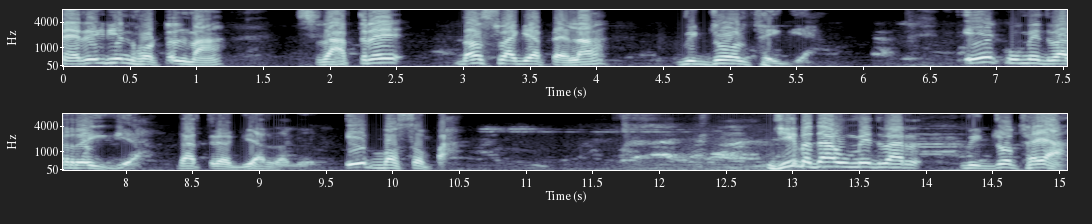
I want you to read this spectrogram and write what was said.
મેરેડિયન હોટલમાં રાત્રે દસ વાગ્યા પહેલાં વિડ્રોલ થઈ ગયા. એક ઉમેદવાર રહી ગયા રાત્રે અગિયાર વાગે. એ બસપા જે બધા ઉમેદવાર વિડ્રો થયા,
